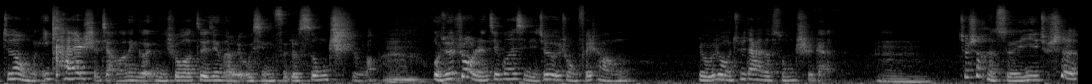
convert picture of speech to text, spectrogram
就像我们一开始讲的那个，你说最近的流行词就松弛嘛，嗯。我觉得这种人际关系里就有一种非常，有一种巨大的松弛感，嗯。就是很随意，就是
